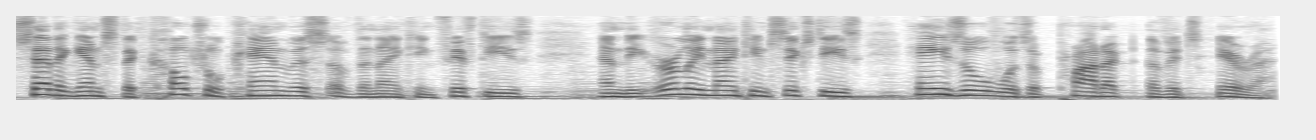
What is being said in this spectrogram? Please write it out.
set against the cultural canvas of the 1950s and the early 1960s, Hazel was a product of its era.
